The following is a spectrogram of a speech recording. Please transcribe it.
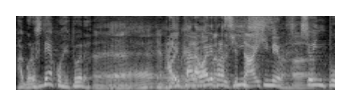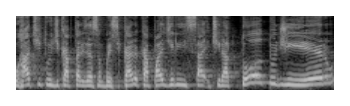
Agora você tem a corretora. Tem a Aí o cara olha e fala assim. Ixi, meu, se eu empurrar título de capitalização pra esse cara, é capaz de ele tirar todo o dinheiro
